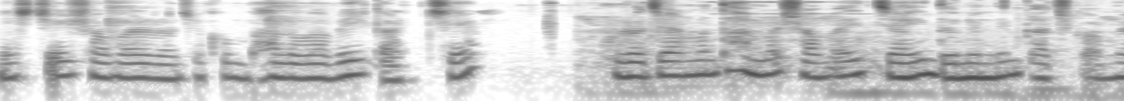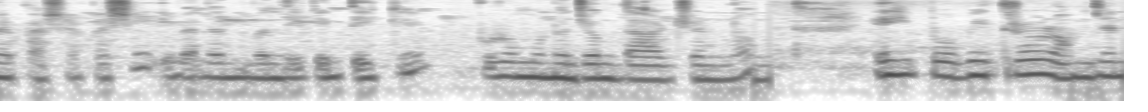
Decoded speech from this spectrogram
নিশ্চয়ই সবার রোজা খুব ভালোভাবেই কাটছে। রোজার মধ্যে আমরা সবাই চাই দৈনন্দিন কাজকর্মের পাশাপাশি ইবাদত বন্দিকের দিকে পুরো মনোযোগ দেওয়ার জন্য। এই পবিত্র রমজান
